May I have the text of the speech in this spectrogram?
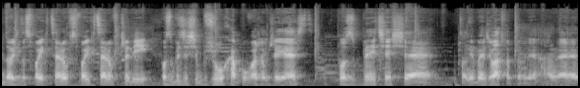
dojść do swoich celów, swoich celów, czyli pozbycie się brzucha, bo uważam, że jest, pozbycie się to nie będzie łatwe pewnie, ale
